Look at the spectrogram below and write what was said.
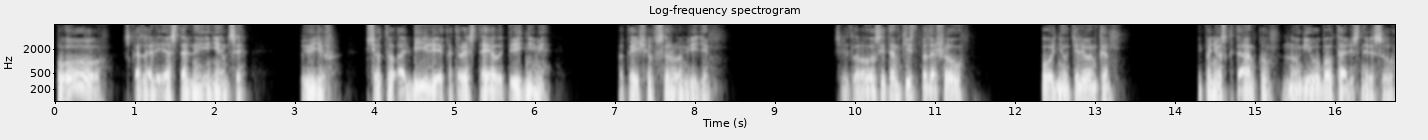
«О!» — сказали и остальные немцы, увидев все то обилие, которое стояло перед ними, пока еще в сыром виде. Светловолосый танкист подошел, поднял теленка и понес к танку. Ноги его болтались на весу.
